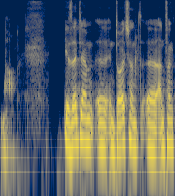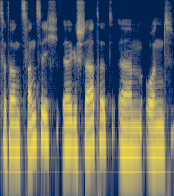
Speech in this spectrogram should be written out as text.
Genau. Ihr seid ja äh, in Deutschland äh, Anfang 2020 äh, gestartet ähm, und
